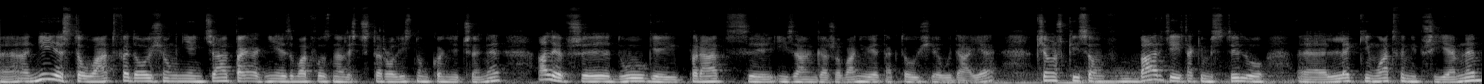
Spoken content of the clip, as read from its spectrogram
E, nie jest to łatwe do osiągnięcia, tak jak nie jest łatwo znaleźć czterolistną konieczynę, ale przy długiej pracy i zaangażowaniu jednak to się udaje. Książki są w bardziej takim stylu e, lekkim, łatwym i przyjemnym,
